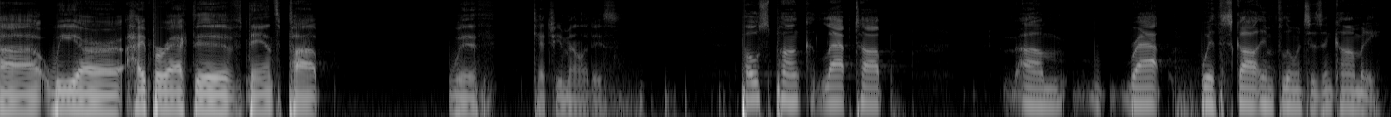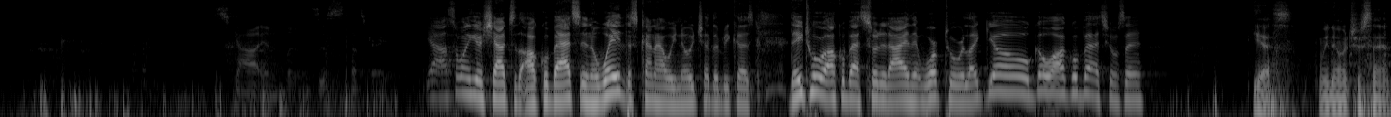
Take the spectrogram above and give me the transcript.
Uh, we are hyperactive dance pop with catchy melodies. Post punk laptop um, rap with ska influences and comedy. Ska influences. That's great. Yeah, I also want to give a shout out to the Aquabats. In a way, that's kind of how we know each other because they toured with Aquabats, so did I, and then Warp Tour, we're like, yo, go Aquabats. You know what I'm saying? Yes, we know what you're saying.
